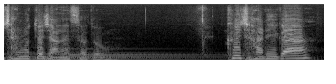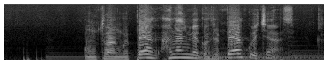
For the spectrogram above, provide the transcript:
잘못되지 않았어도 그 자리가 엉뚱한 걸 빼, 하나님의 것을 빼앗고 있지 않습니까?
